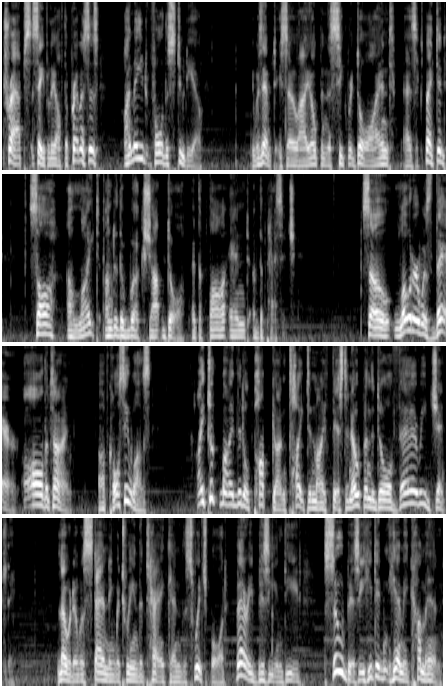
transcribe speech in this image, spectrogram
traps safely off the premises, I made for the studio. It was empty, so I opened the secret door and, as expected, saw a light under the workshop door at the far end of the passage. So Loder was there all the time. Of course he was. I took my little pop gun tight in my fist and opened the door very gently. Loder was standing between the tank and the switchboard, very busy indeed, so busy he didn't hear me come in.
